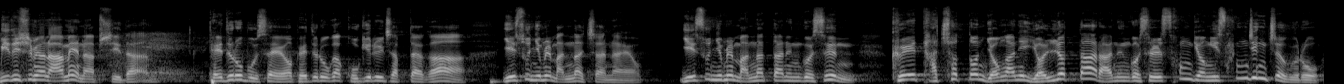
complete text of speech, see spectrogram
믿으시면 아멘 합시다. 베드로 보세요. 베드로가 고기를 잡다가 예수님을 만났잖아요. 예수님을 만났다는 것은 그의 닫혔던 영안이 열렸다라는 것을 성경이 상징적으로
